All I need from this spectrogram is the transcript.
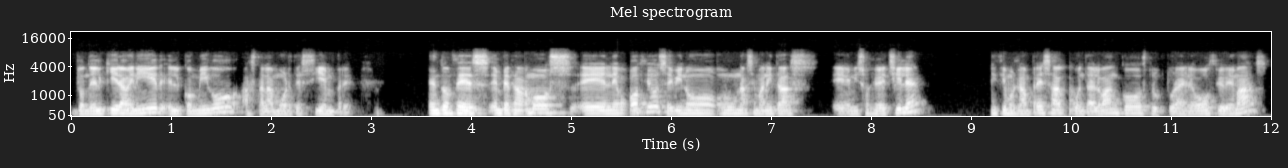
donde él quiera venir, él conmigo, hasta la muerte siempre. Entonces, empezamos el negocio, se vino unas semanitas eh, mi socio de Chile, hicimos la empresa, cuenta del banco, estructura de negocio y demás.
